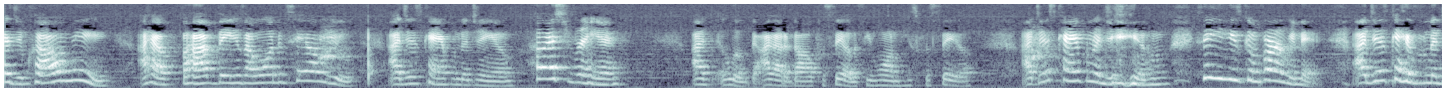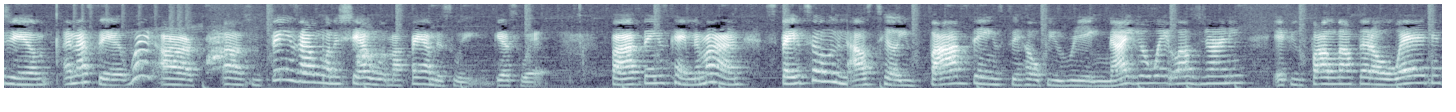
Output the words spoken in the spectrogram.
glad you called me. I have five things I want to tell you. I just came from the gym. Hush, friend. I look. I got a dog for sale. If you want him, he's for sale. I just came from the gym. See, he's confirming it. I just came from the gym and I said, what are uh, some things I want to share with my fam this week? Guess what? Five things came to mind. Stay tuned and I'll tell you five things to help you reignite your weight loss journey if you've fallen off that old wagon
